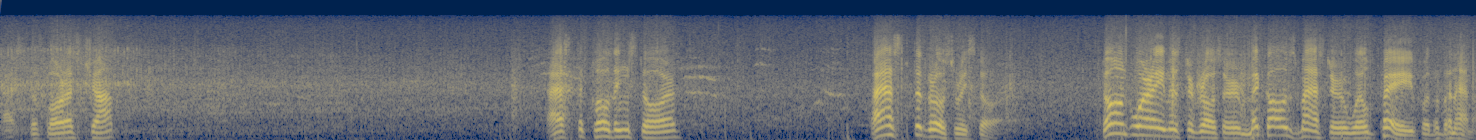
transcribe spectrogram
Past the florist shop. Past the clothing store. Past the grocery store. Don't worry, Mr. Grocer. Miko's master will pay for the banana.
